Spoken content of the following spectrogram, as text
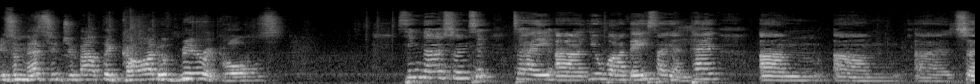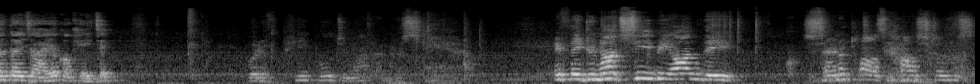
is a message about the God of miracles. 圣诞嘅信息就系、诶、要话俾世人听，嗯嗯诶、上帝就系一个奇迹。 But if people do not understand, if they do not see beyond the Santa Claus costumes,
